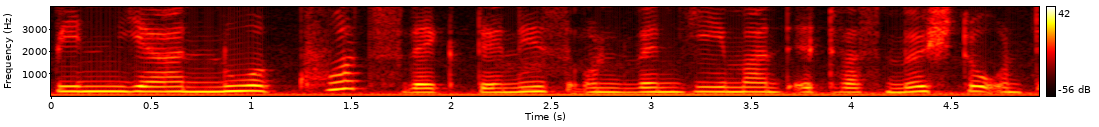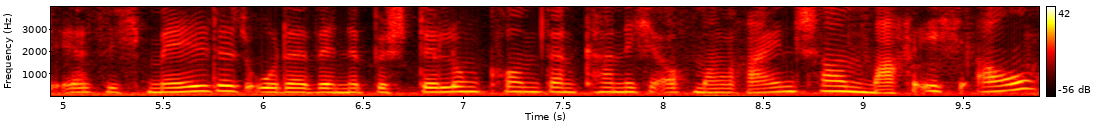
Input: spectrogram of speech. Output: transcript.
bin ja nur kurz weg, Dennis, und wenn jemand etwas möchte und er sich meldet oder wenn eine Bestellung kommt, dann kann ich auch mal reinschauen, mache ich auch.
